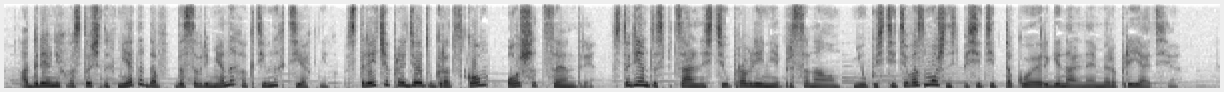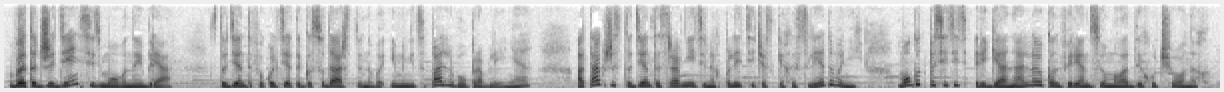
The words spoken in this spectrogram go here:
– от древних восточных методов до современных активных техник. Встреча пройдет в городском Оша-центре. Студенты специальности управления персоналом, не упустите возможность посетить такое оригинальное мероприятие. В этот же день, 7 ноября, студенты факультета государственного и муниципального управления, а также студенты сравнительных политических исследований могут посетить региональную конференцию молодых ученых –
